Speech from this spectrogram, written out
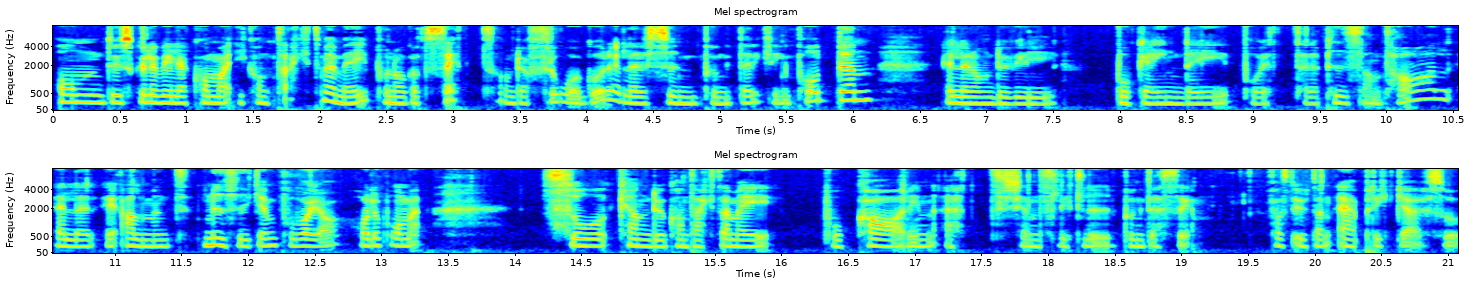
Om du skulle vilja komma i kontakt med mig på något sätt, om du har frågor eller synpunkter kring podden eller om du vill boka in dig på ett terapisamtal eller är allmänt nyfiken på vad jag håller på med så kan du kontakta mig på karin.känsligtliv.se fast utan ä-prickar så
